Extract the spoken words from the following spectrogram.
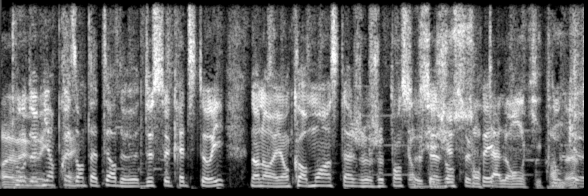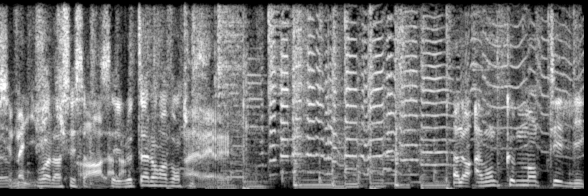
Ouais, pour ouais, devenir ouais. présentateur de, de Secret Story. Non, non, et encore moins un stage, je pense, c'est d'agent juste son secret. talent qui est en œuvre, euh, c'est magnifique. Voilà, c'est ça. Oh c'est le talent avant tout. Alors, avant de commenter les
